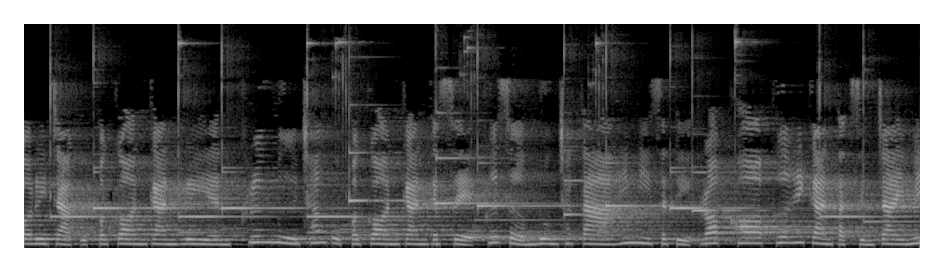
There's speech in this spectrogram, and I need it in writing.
บริจาคอุปกรณ์การเรียน เครื่องมือช่างอุปกรณ์การเกษตร เพื่อเสริมดวงชะตาให้มีสติรอบคอบเพื่อให้การตัดสินใจไม่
